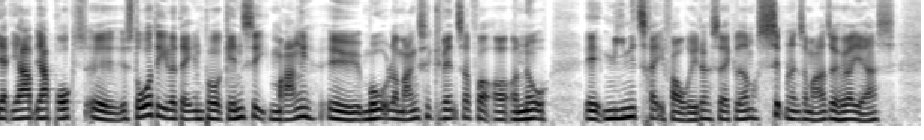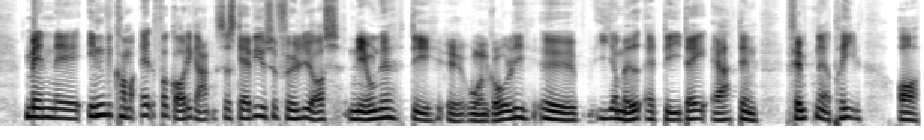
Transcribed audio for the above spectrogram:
Jeg, jeg, jeg har brugt øh, store dele af dagen på at gense mange øh, mål og mange sekvenser for at, at nå øh, mine tre favoritter, så jeg glæder mig simpelthen så meget til at høre jeres. Men øh, inden vi kommer alt for godt i gang, så skal vi jo selvfølgelig også nævne det øh, uundgåelige, øh, i og med, at det i dag er den 15. april, og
